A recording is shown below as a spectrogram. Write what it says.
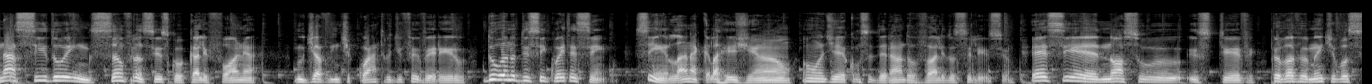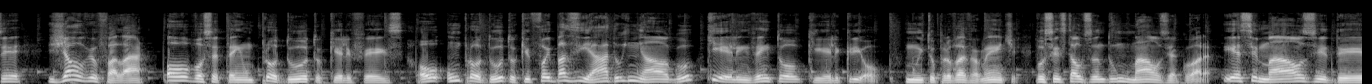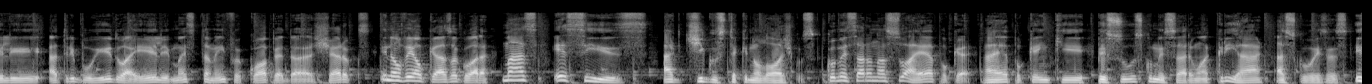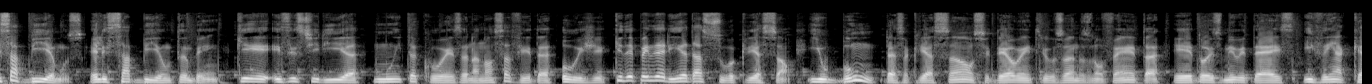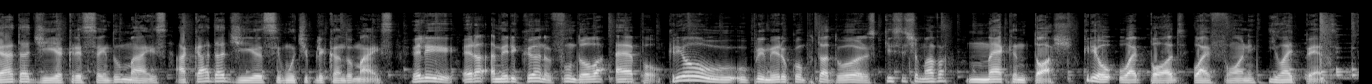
Nascido em São Francisco, Califórnia, no dia 24 de fevereiro do ano de 55. Sim, lá naquela região onde é considerado o Vale do Silício. Esse nosso Steve, provavelmente você já ouviu falar, ou você tem um produto que ele fez, ou um produto que foi baseado em algo que ele inventou, que ele criou. Muito provavelmente você está usando um mouse agora. E esse mouse dele, atribuído a ele, mas também foi cópia da Xerox, e não vem ao caso agora. Mas esses artigos tecnológicos começaram na sua época, a época em que pessoas começaram a criar as coisas. E sabíamos, eles sabiam também, que existiria muita coisa na nossa vida hoje que dependeria da sua criação. E o boom dessa criação se deu entre os anos 90 e 2010 e vem a cada dia crescendo mais, a cada dia se multiplicando mais. Ele era americano, fundou a Apple, criou o, primeiro computador que se chamava Macintosh. Criou o iPod, o iPhone e o iPad.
